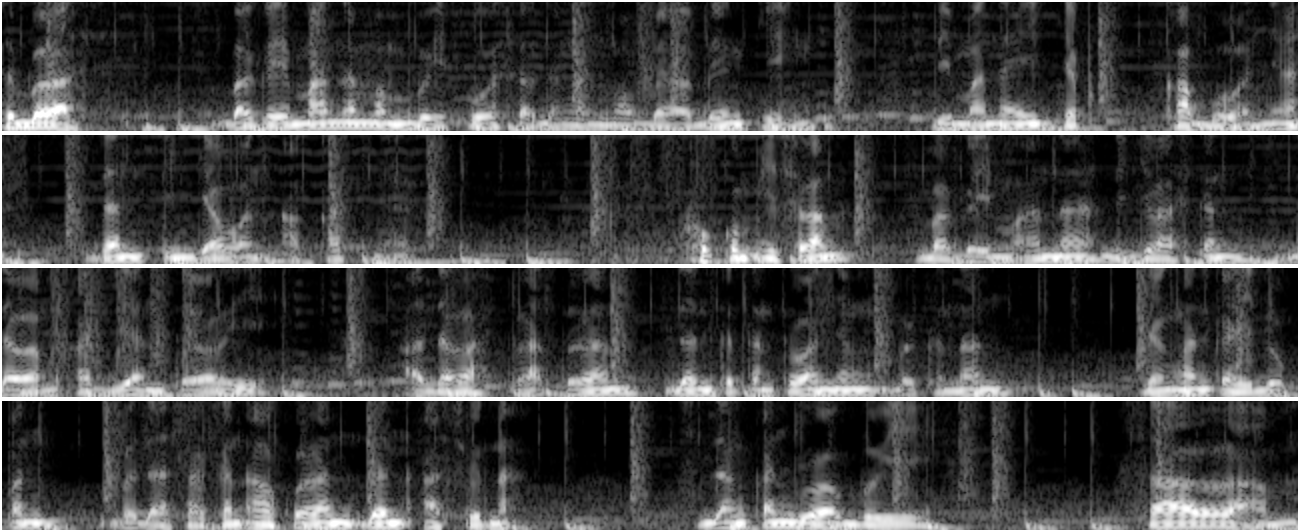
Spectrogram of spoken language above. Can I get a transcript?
Sebelas, bagaimana membeli pulsa dengan mobile banking, di mana ijab kabelnya dan tinjauan akadnya. Hukum Islam sebagaimana dijelaskan dalam kajian teori adalah peraturan dan ketentuan yang berkenan dengan kehidupan berdasarkan Al-Quran dan As-Sunnah. Sedangkan jual beli salam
